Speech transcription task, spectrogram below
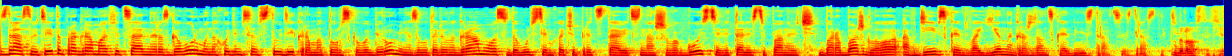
Здравствуйте, это программа «Официальный разговор». Мы находимся в студии Краматорского бюро. Меня зовут Алена Грамова. С удовольствием хочу представить нашего гостя Виталий Степанович Барабаш, глава Авдеевской военно-гражданской администрации. Здравствуйте. Здравствуйте.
